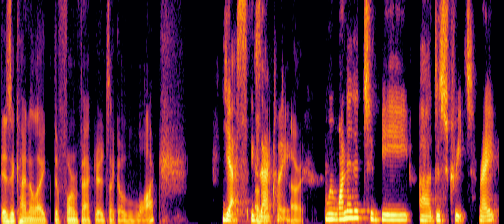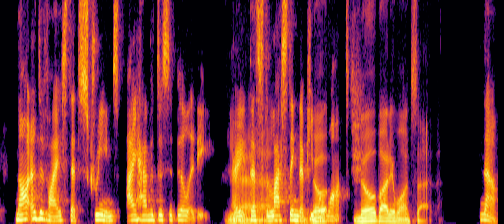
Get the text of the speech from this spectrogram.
Is it kind of like the form factor? It's like a watch? Yes, exactly. Okay. All right. We wanted it to be uh, discreet, right? Not a device that screams, I have a disability, yeah. right? That's the last thing that people no, want. Nobody wants that. No.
